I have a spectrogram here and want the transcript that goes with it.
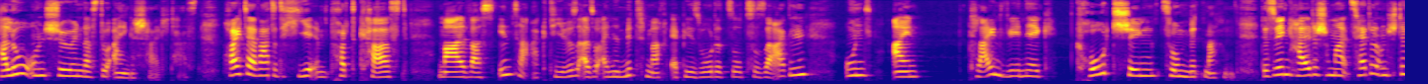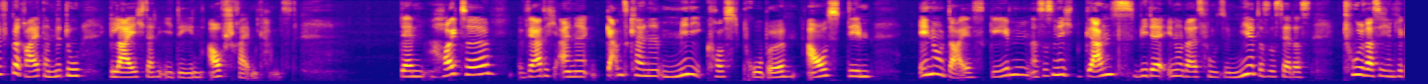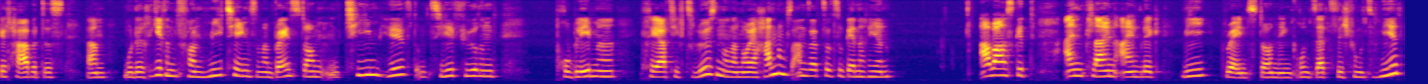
Hallo und schön, dass du eingeschaltet hast. Heute erwartet dich hier im Podcast mal was Interaktives, also eine Mitmach-Episode sozusagen und ein klein wenig Coaching zum Mitmachen. Deswegen halte schon mal Zettel und Stift bereit, damit du gleich deine Ideen aufschreiben kannst. Denn heute werde ich eine ganz kleine Mini-Kostprobe aus dem InnoDice geben. Es ist nicht ganz, wie der InnoDice funktioniert. Das ist ja das Tool, was ich entwickelt habe, das beim Moderieren von Meetings und beim Brainstormen im Team hilft, um zielführend Probleme kreativ zu lösen oder neue Handlungsansätze zu generieren. Aber es gibt einen kleinen Einblick, wie Brainstorming grundsätzlich funktioniert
